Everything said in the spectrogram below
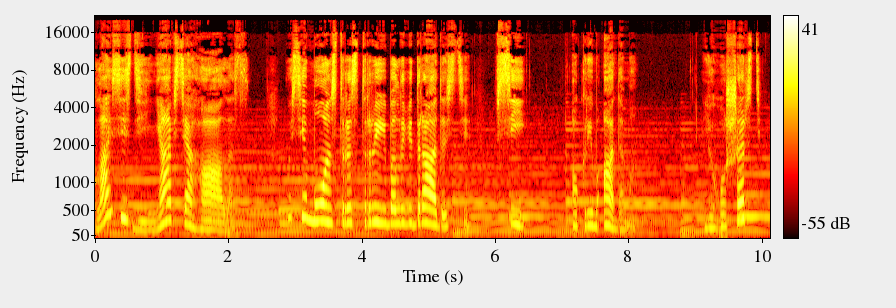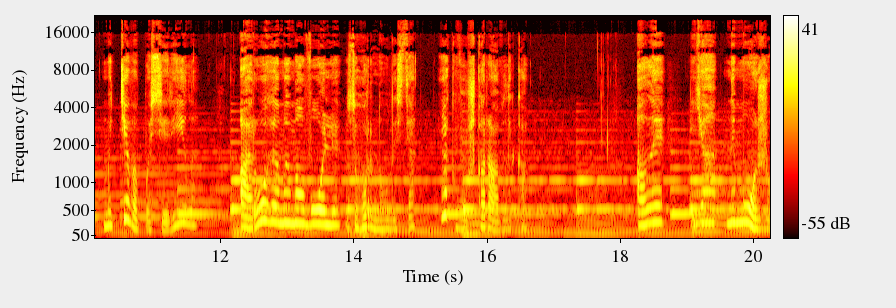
класі здійнявся галас. Усі монстри стрибали від радості, всі, окрім Адама. Його шерсть миттєво посіріла, а роги мимоволі згорнулися, як вушка равлика. Але я не можу,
